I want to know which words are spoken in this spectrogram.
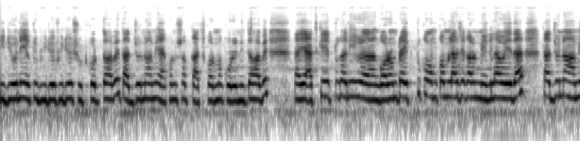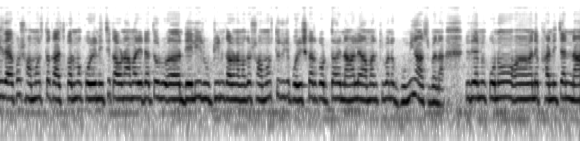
ভিডিও নেই, একটু ভিডিও ভিডিও শ্যুট করতে হবে, তার জন্য আমি এখন সব কাজকর্ম করে নিতে হবে। তাই আজকে একটুখানি গরমটা একটু কম কম লাগছে, কারণ মেঘলা ওয়েদার তার জন্য আমি দেখো সমস্ত কাজকর্ম করে নিচ্ছি, কারণ আমার এটা তো ডেলি রুটিন কারণ আমাকে সমস্ত কিছু পরিষ্কার করতে হয়, নাহলে আমার কি মানে ঘুমই আসবে না। যদি আমি কোনো মানে ফার্নিচার না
